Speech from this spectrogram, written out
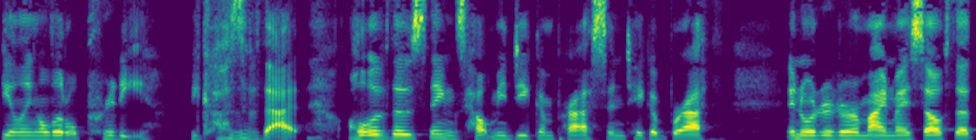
feeling a little pretty because of that. All of those things help me decompress and take a breath in order to remind myself that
